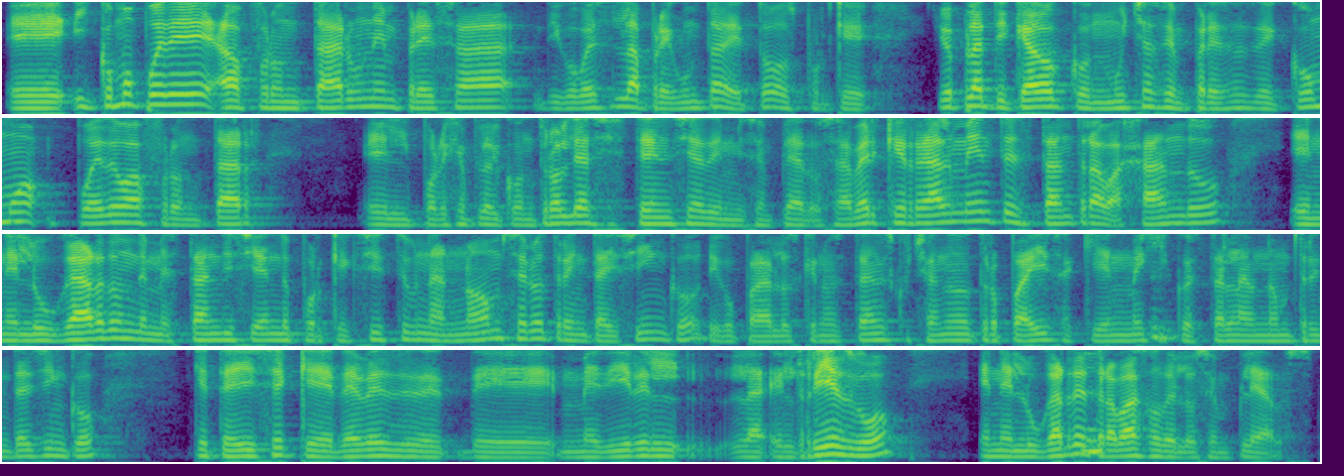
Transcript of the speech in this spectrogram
Eh, ¿Y cómo puede afrontar una empresa? Digo, esa es la pregunta de todos, porque yo he platicado con muchas empresas de cómo puedo afrontar el, por ejemplo, el control de asistencia de mis empleados, saber que realmente están trabajando en el lugar donde me están diciendo, porque existe una NOM 035, digo, para los que nos están escuchando en otro país, aquí en México está la NOM 35, que te dice que debes de, medir el, riesgo en el lugar de trabajo de los empleados.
